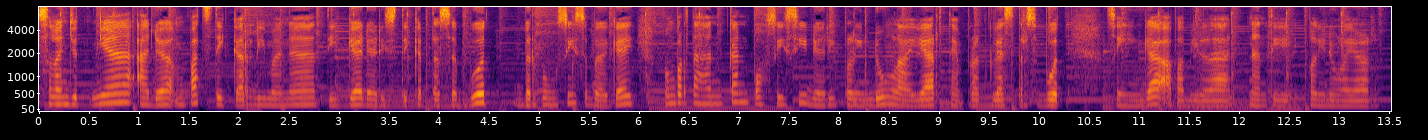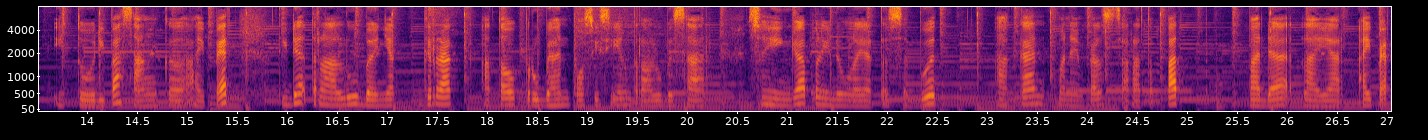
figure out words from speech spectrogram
Selanjutnya ada empat stiker di mana tiga dari stiker tersebut berfungsi sebagai mempertahankan posisi dari pelindung layar tempered glass tersebut sehingga apabila nanti pelindung layar itu dipasang ke iPad tidak terlalu banyak gerak atau perubahan posisi yang terlalu besar sehingga pelindung layar tersebut akan menempel secara tepat pada layar iPad.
